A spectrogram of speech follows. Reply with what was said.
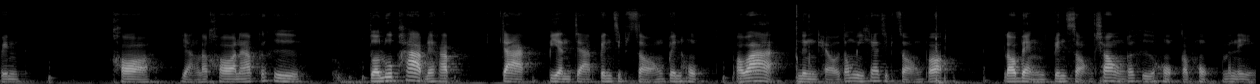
เป็นคออย่างละคอนะครับก็คือ ตัวรูปภาพนะครับ จากเปลี่ยนจากเป็น 12 เป็น 6 เพราะว่า 1 แถวต้องมีแค่ 12 เพราะเราแบ่งเป็น 2 ช่องก็คือ 6 กับ 6 นั่นเอง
